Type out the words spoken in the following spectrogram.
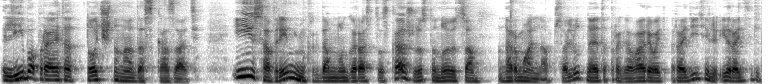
либо про это точно надо сказать. И со временем, когда много раз это скажешь, уже становится нормально абсолютно это проговаривать родителю, и родители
